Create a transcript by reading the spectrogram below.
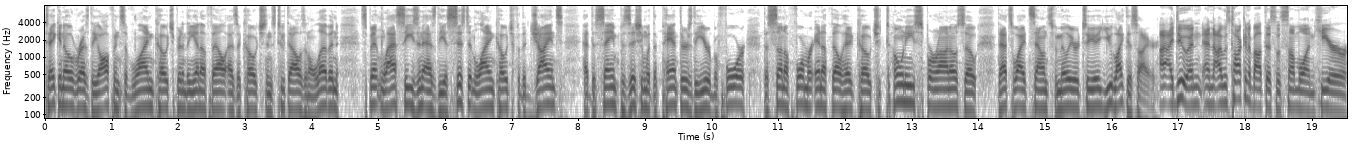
taken over as the offensive line coach, been in the NFL as a coach since 2011, spent last season as the assistant line coach for the Giants, had the same position with the Panthers the year before, the son of former NFL head coach Tony Sparano. So that's why it sounds familiar to you. You like this hire. I, I do, and and I was talking about this with someone here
